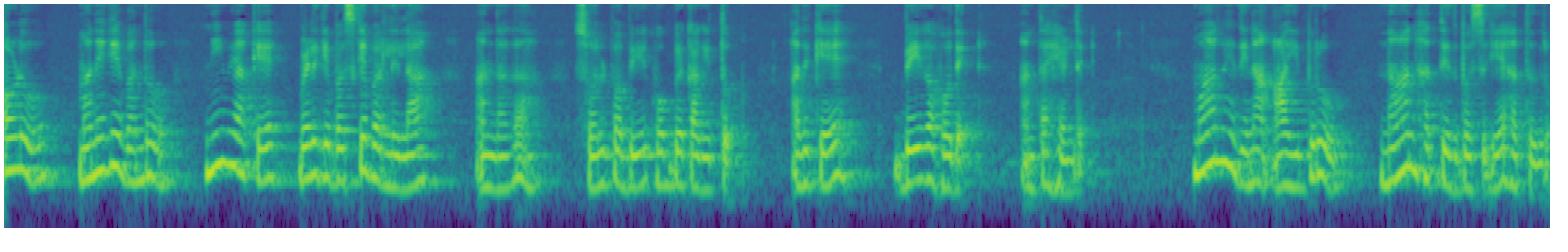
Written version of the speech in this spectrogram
ಅವಳು ಮನೆಗೆ ಬಂದು, ನೀವು ಯಾಕೆ ಬೆಳಿಗ್ಗೆ ಬಸ್ಗೆ ಬರಲಿಲ್ಲ? ಅಂದಾಗ, ಸ್ವಲ್ಪ ಬೇಗ ಹೋಗಬೇಕಾಗಿತ್ತು. ಅದಕ್ಕೆ ಬೇಗ ಹೋದೆ ಅಂತ ಹೇಳಿದೆ. ಮಾರನೇ ದಿನ ಆ ಇಬ್ಬರು ನಾನು ಹತ್ತಿದ ಬಸ್ಗೆ ಹತ್ತಿದ್ರು.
